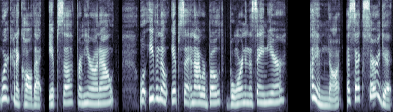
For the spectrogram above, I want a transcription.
we're going to call that IPSA from here on out. Well, even though IPSA and I were both born in the same year, I am not a sex surrogate.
